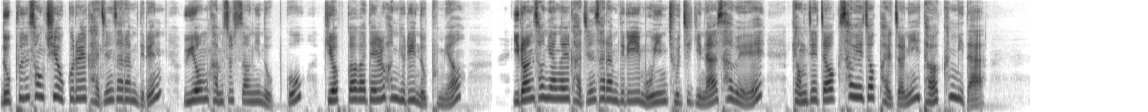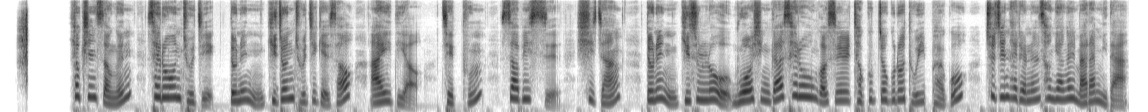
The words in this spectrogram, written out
높은 성취 욕구를 가진 사람들은 위험 감수성이 높고 기업가가 될 확률이 높으며 이런 성향을 가진 사람들이 모인 조직이나 사회에 경제적, 사회적 발전이 더 큽니다. 혁신성은 새로운 조직 또는 기존 조직에서 아이디어, 제품, 서비스, 시장 또는 기술로 무엇인가 새로운 것을 적극적으로 도입하고 추진하려는 성향을 말합니다.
